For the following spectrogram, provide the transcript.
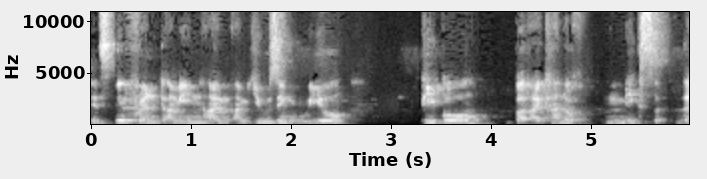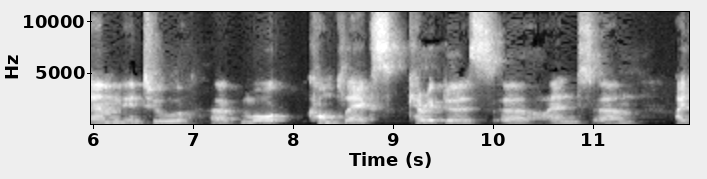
it's different. I mean, I'm, I'm using real people but I kind of mix them into uh, more complex characters uh, and um, I,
